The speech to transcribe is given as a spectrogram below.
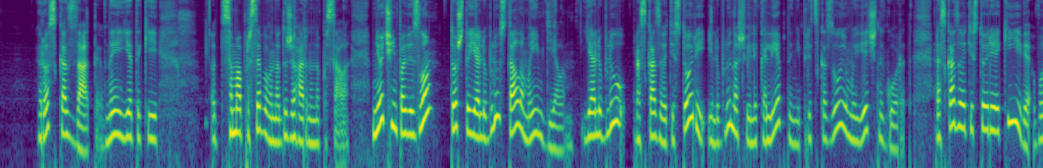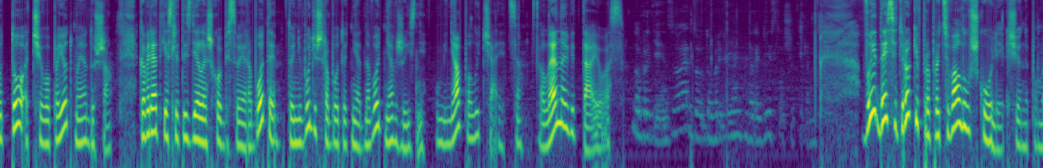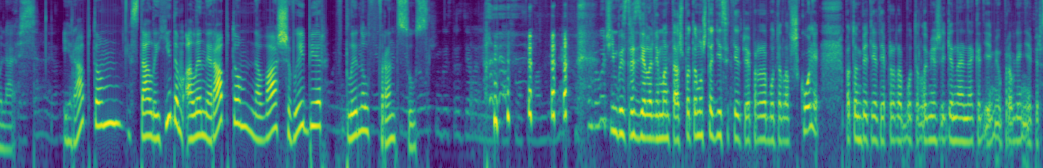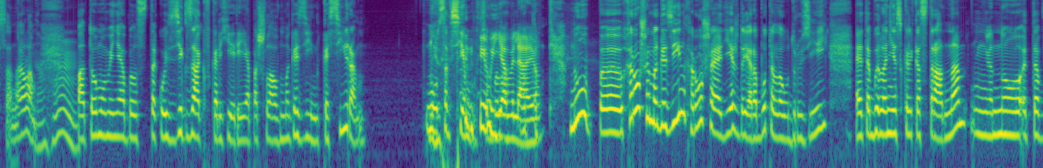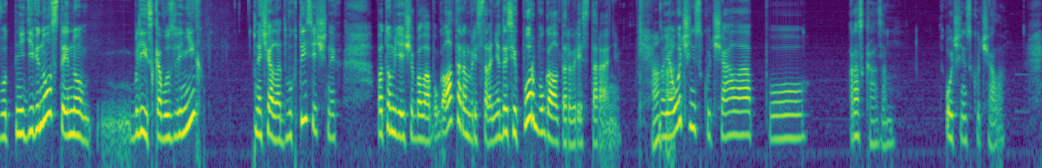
розказати. В неї є такі. От сама про себе вона дуже гарно написала. Мені дуже повезло, То, что я люблю, стало моим делом. Я люблю рассказывать истории и люблю наш великолепный, непредсказуемый, вечный город. Рассказывать истории о Киеве – вот то, от чего поет моя душа. Говорят, если ты сделаешь хобби своей работы, то не будешь работать ни одного дня в жизни. У меня получается. Олена, вітаю вас. Добрий день, Зоя. Добрий день, дорогі слушателі. Ви 10 років пропрацювали у школі, якщо я не помиляюсь. І раптом стали гідом, але не раптом на ваш вибір вплинув француз. Вы очень быстро сделали монтаж, потому что 10 лет я проработала в школе, потом 5 лет я проработала в Межрегиональной академии управления персоналом, Угу. потом у меня был такой зигзаг в карьере, я пошла в магазин кассиром, ну, совсем Не уявляю. Ну, э, хороший магазин, хорошая одежда, я работала у друзей. Это было несколько странно, но это вот не 90-е, но близко возле них, начало 2000-х. Потом я еще была бухгалтером в ресторане, я до сих пор бухгалтер в ресторане. Но я очень скучала по рассказам. Очень скучала.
